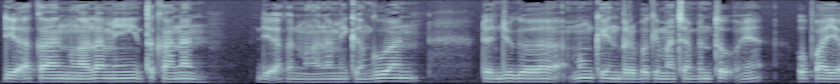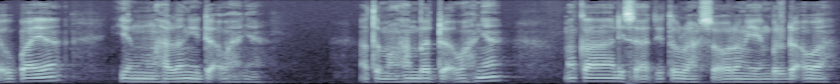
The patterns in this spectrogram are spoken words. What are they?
dia akan mengalami tekanan dia akan mengalami gangguan dan juga mungkin berbagai macam bentuk ya upaya-upaya yang menghalangi dakwahnya atau menghambat dakwahnya maka di saat itulah seorang yang berdakwah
